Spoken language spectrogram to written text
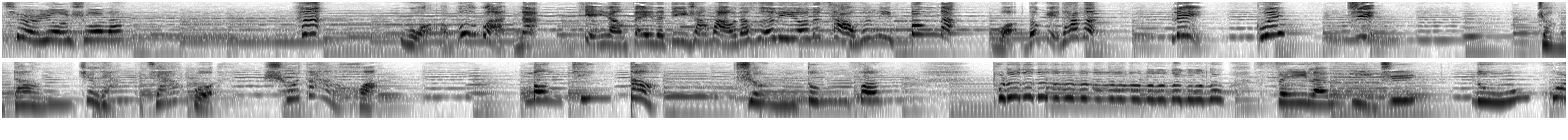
蛐又说了：“哼。”我不管呢，天上飞的、地上跑的、河里游的、草坑里蹦的，我都给他们立规矩。正当这两个家伙说大话，猛听到正东方，扑噜噜噜噜噜噜噜噜噜噜噜噜，飞来了一只芦花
